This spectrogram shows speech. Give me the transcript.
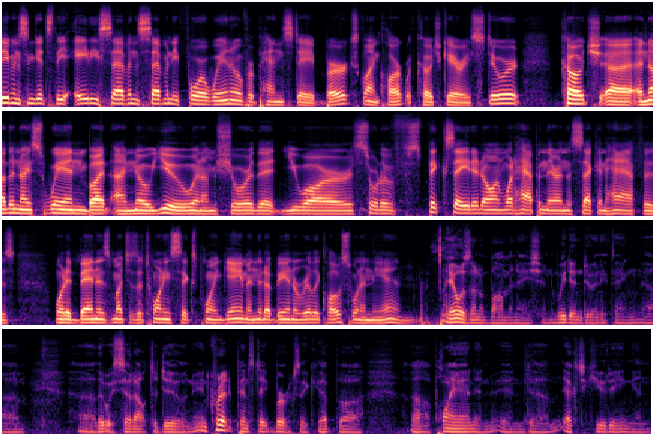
Stevenson gets the 87 74 win over Penn State Berks. Glenn Clark with Coach Gary Stewart. Coach, uh, another nice win, but I know you, and I'm sure that you are sort of fixated on what happened there in the second half as what had been as much as a 26 point game ended up being a really close one in the end. It was an abomination. We didn't do anything uh, uh, that we set out to do. And, and credit Penn State Berks. They kept uh, uh playing and, and um, executing, and,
